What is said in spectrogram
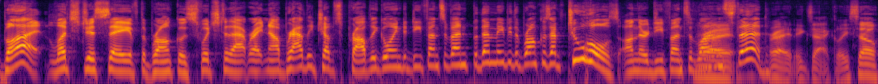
But let's just say if the Broncos switch to that right now, Bradley Chubb's probably going to defensive end, but then maybe the Broncos have two holes on their defensive line right, instead. Right, exactly. So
